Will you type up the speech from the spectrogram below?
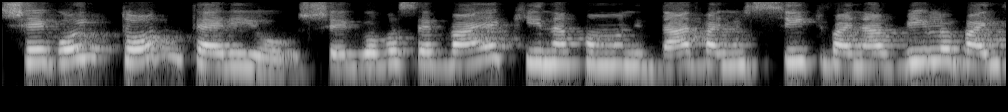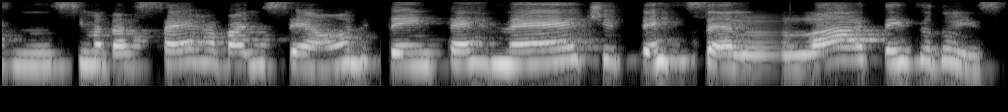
chegou em todo o interior, chegou, você vai aqui na comunidade, vai no sítio, vai na vila, vai em cima da serra, vai não sei aonde, tem internet, tem celular, tem tudo isso.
